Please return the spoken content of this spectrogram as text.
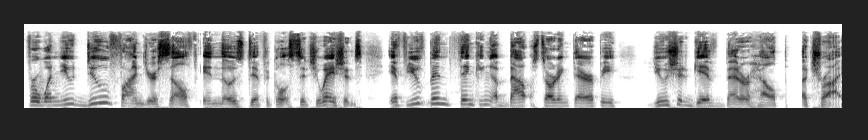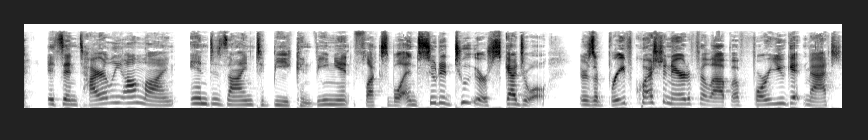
for when you do find yourself in those difficult situations. If you've been thinking about starting therapy, you should give BetterHelp a try. It's entirely online and designed to be convenient, flexible, and suited to your schedule. There's a brief questionnaire to fill out before you get matched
